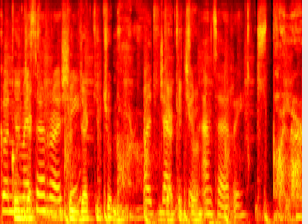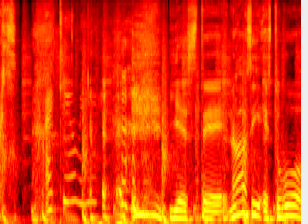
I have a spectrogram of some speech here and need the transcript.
Con el maestro Roshi. Con Jackie Chun. No, no, Jackie I'm sorry. Spoilers. Ay, qué me. Y este, no, sí, estuvo,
